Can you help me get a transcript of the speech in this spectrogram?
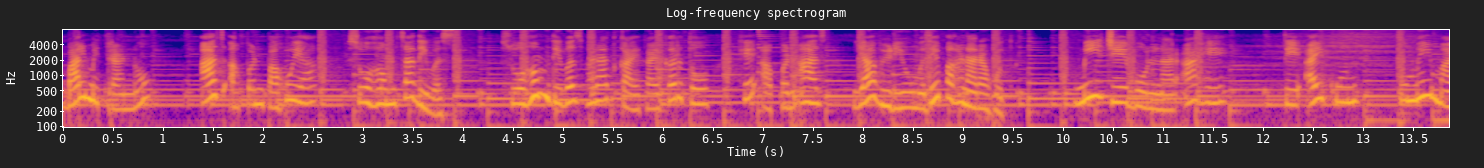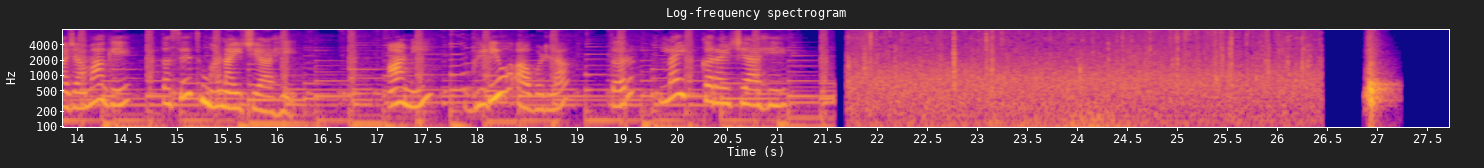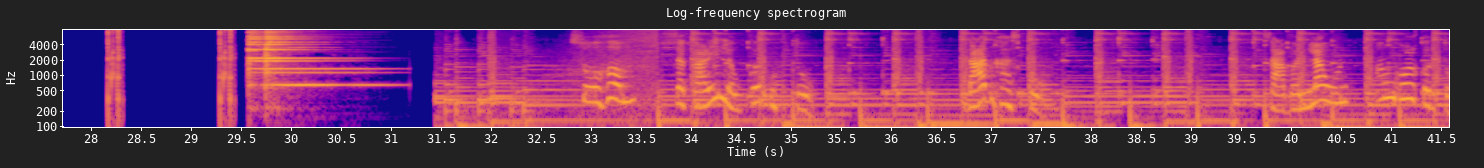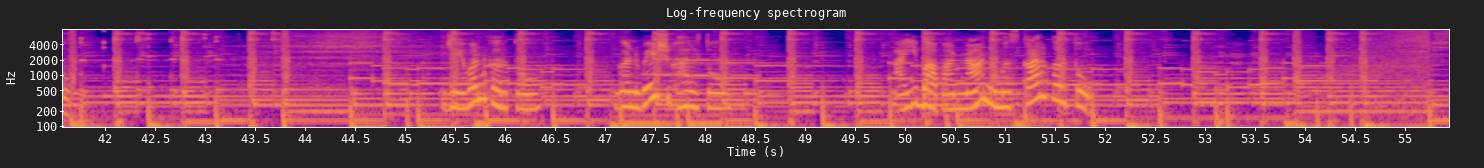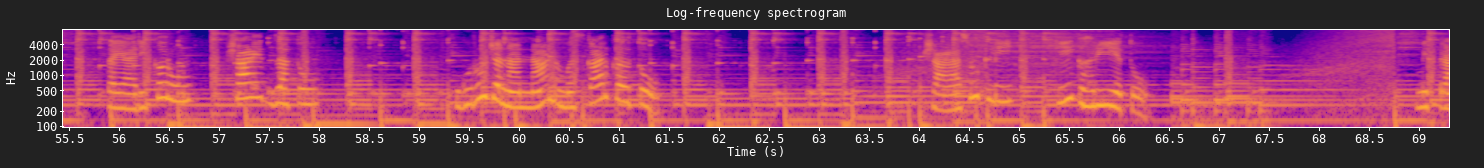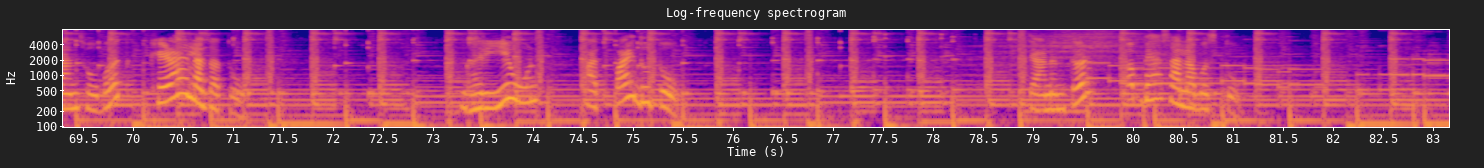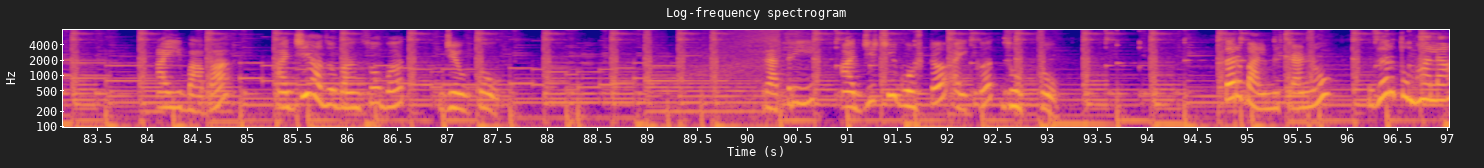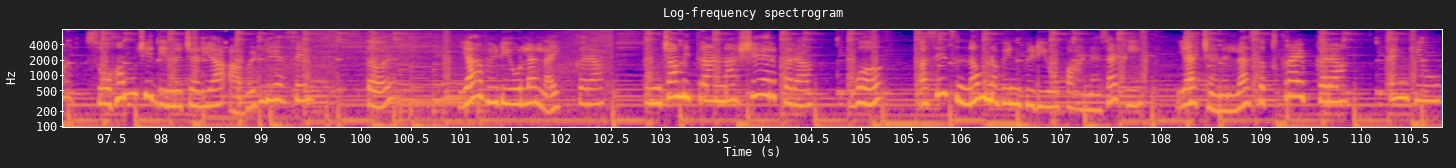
बालमित्रांनो आज आपण पाहूया सोहमचा दिवस. सोहम दिवसभरात काय काय करतो हे आपण आज या व्हिडिओमध्ये पाहणार आहोत. मी जे बोलणार आहे ते ऐकून तुम्ही माझ्या मागे तसेच म्हणायचे आहे. आणि व्हिडिओ आवडला तर लाईक करायचे आहे. सोहम सकाळी लवकर उठतो. दात घासतो. साबण लावून अंघोळ करतो. जेवण करतो. गणवेश घालतो. आई बाबांना नमस्कार करतो. तयारी करून शाळेत जातो. गुरुजनांना नमस्कार करतो. शाळा सुटली की घरी येतो. मित्रांसोबत खेळायला जातो. घरी येऊन हातपाय धुतो. त्यानंतर अभ्यासाला बसतो. आई बाबा आजी आजोबांसोबत जेवतो. रात्री आजीची गोष्ट ऐकत झोपतो. तर बालमित्रांनो जर तुम्हाला सोहमची दिनचर्या आवडली असेल तर या व्हिडिओला लाईक करा तुमच्या मित्रांना शेअर करा व असेच नवनवीन व्हिडिओ पाहण्यासाठी या चॅनलला सबस्क्राईब करा. थँक्यू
